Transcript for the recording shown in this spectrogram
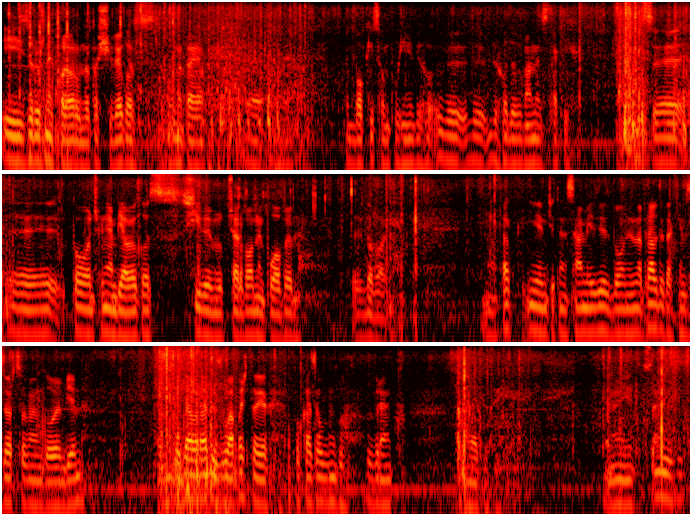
i z różnych kolorów, no to siwego, z, no tak jak e, boki są później wyho wy, wy, wyhodowywane z takich z e, połączenia białego z siwym lub czerwonym płowem, to jest dowolnie. No tak, nie wiem gdzie ten samiec jest, bo on jest naprawdę takim wzorcowym gołębiem. Jakbym go dał radę złapać, to jak pokazałbym go w ręku. Ale tutaj. No i to, jest,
